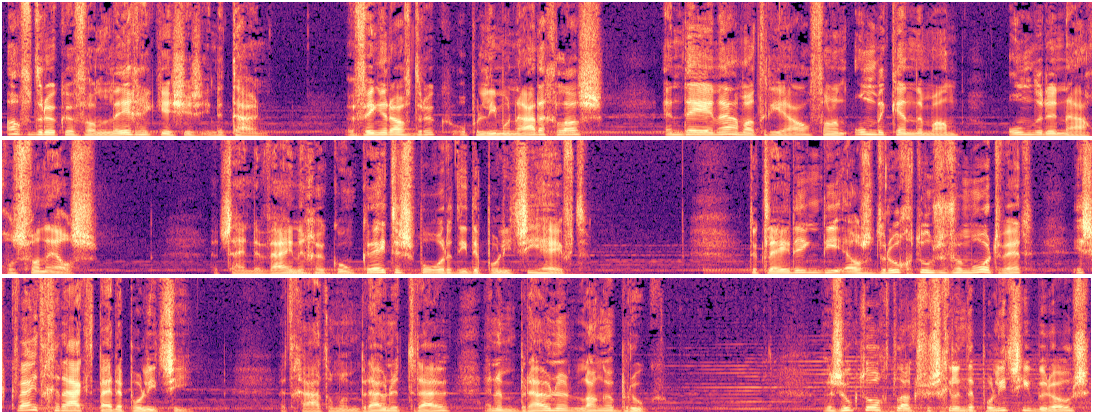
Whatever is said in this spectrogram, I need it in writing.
Afdrukken van lege kistjes in de tuin. Een vingerafdruk op een limonadeglas en DNA-materiaal van een onbekende man onder de nagels van Els. Het zijn de weinige concrete sporen die de politie heeft. De kleding die Els droeg toen ze vermoord werd, is kwijtgeraakt bij de politie. Het gaat om een bruine trui en een bruine lange broek. Een zoektocht langs verschillende politiebureaus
